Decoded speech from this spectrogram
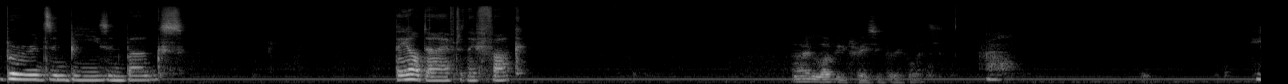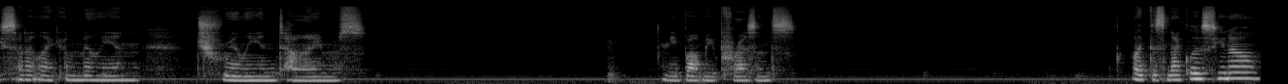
birds and bees and bugs, they all die after they fuck. I love you, Tracey Berkowitz. Oh. He said it like a million trillion times. And he bought me presents. Like this necklace, you know?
